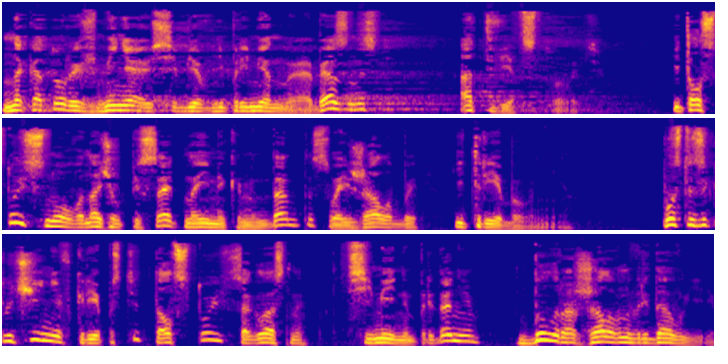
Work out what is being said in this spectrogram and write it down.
на который вменяю себе в непременную обязанность ответствовать. И Толстой снова начал писать на имя коменданта свои жалобы и требования. После заключения в крепости Толстой, согласно семейным преданиям, был разжалован в рядовые,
